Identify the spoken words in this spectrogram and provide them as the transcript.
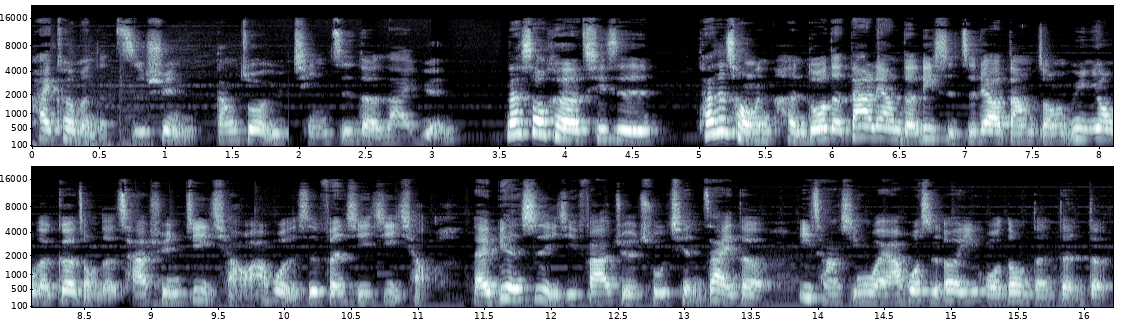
骇客们的资讯，当做与情资的来源。那 SOC 其实。它是从很多的大量的历史资料当中运用了各种的查询技巧啊，或者是分析技巧来辨识以及发掘出潜在的异常行为啊，或是恶意活动等等的。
